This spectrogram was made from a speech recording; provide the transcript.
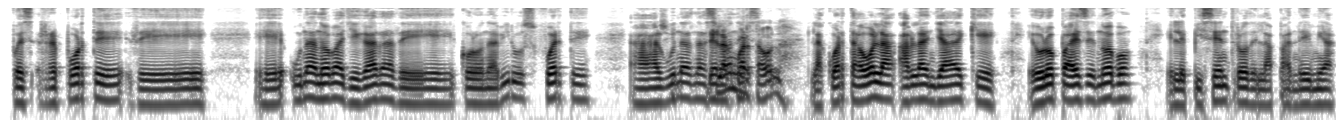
pues reporte de eh, una nueva llegada de coronavirus fuerte a algunas naciones. De la cuarta ola. La cuarta ola. Hablan ya de que Europa es de nuevo el epicentro de la pandemia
